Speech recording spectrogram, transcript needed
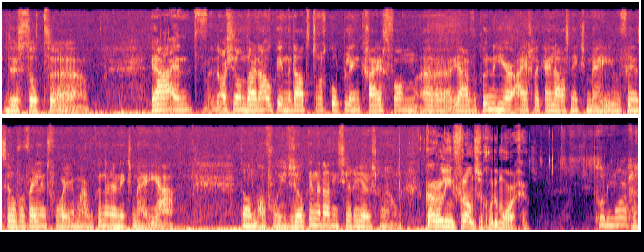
dus dat... Uh, ja, en als je dan daarna ook inderdaad de terugkoppeling krijgt van... Uh, ja, we kunnen hier eigenlijk helaas niks mee. We vinden het heel vervelend voor je, maar we kunnen er niks mee. Ja, dan, dan voel je je dus ook inderdaad niet serieus genomen. Carolien Fransen, goedemorgen. Goedemorgen.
